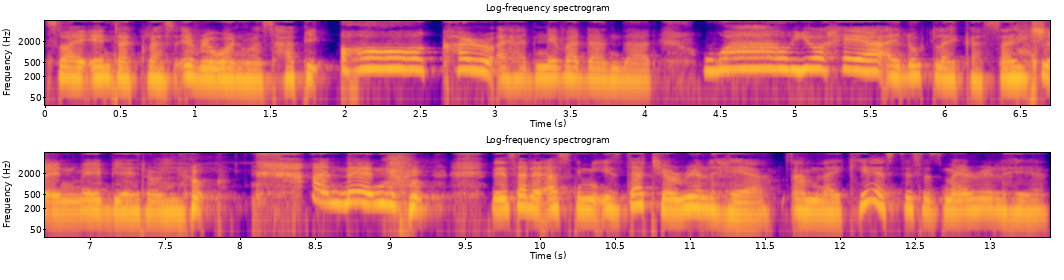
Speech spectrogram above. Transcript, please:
So I enter class. Everyone was happy. Oh, Carol, I had never done that. Wow, your hair. I looked like a sunshine. Maybe I don't know. And then they started asking me, is that your real hair? I'm like, yes, this is my real hair.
